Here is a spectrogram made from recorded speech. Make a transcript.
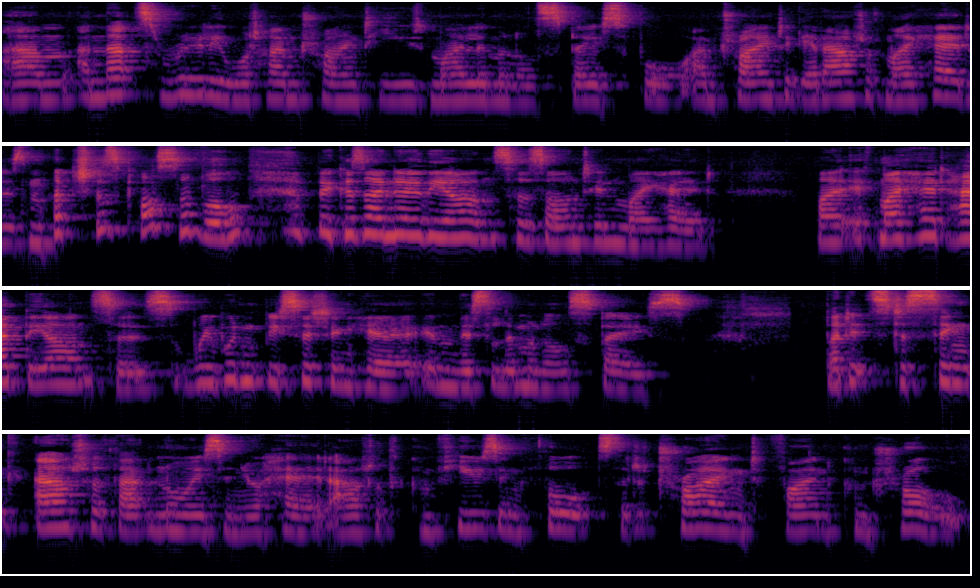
Um, and that's really what I'm trying to use my liminal space for. I'm trying to get out of my head as much as possible because I know the answers aren't in my head. If my head had the answers, we wouldn't be sitting here in this liminal space. But it's to sink out of that noise in your head, out of the confusing thoughts that are trying to find control,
